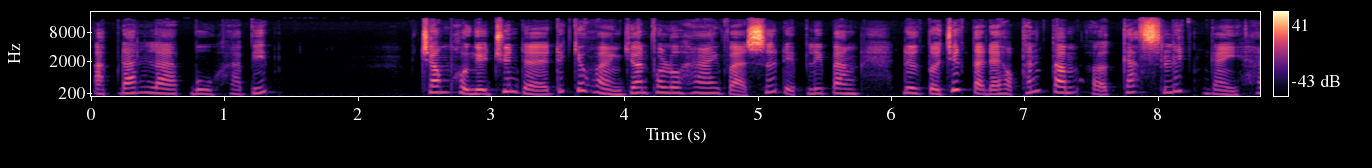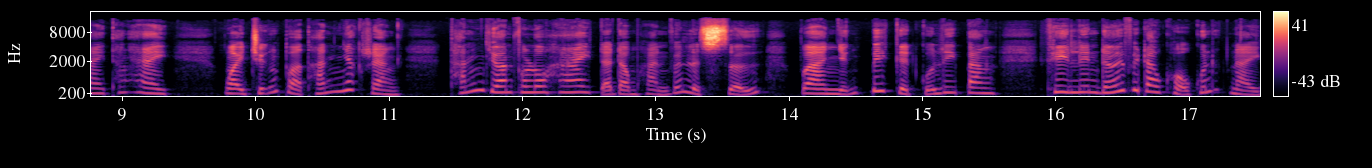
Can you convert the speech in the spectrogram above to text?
Abdallah Buhabib. Trong hội nghị chuyên đề Đức Giáo Hoàng John Paul II và Sứ điệp Liban được tổ chức tại Đại học Thánh Tâm ở Catholic ngày 2 tháng 2, Ngoại trưởng Tòa Thánh nhắc rằng Thánh John Paul II đã đồng hành với lịch sử và những bi kịch của Liban khi liên đới với đau khổ của nước này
